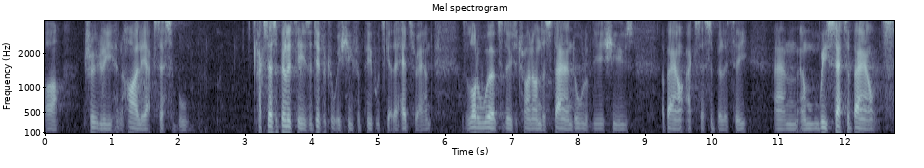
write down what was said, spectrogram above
are truly and highly accessible. Accessibility is a difficult issue for people to get their heads around. There's a lot of work to do to try and understand all of the issues about accessibility. Um, and we set about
